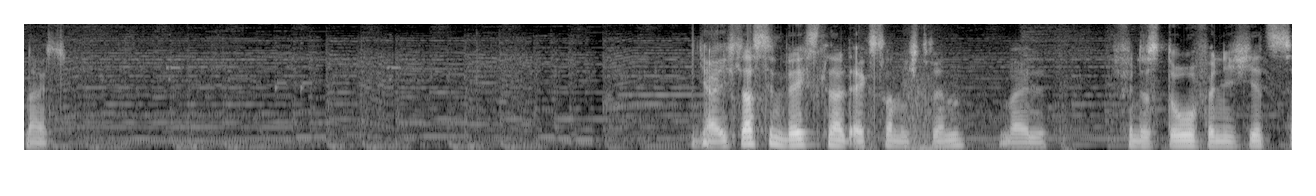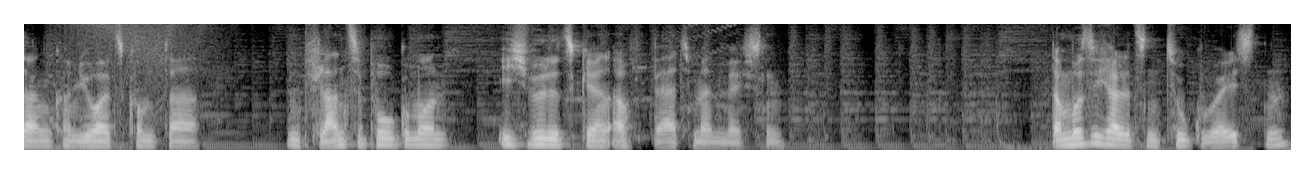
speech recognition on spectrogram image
Nice. Ja, ich lasse den Wechsel halt extra nicht drin, weil ich finde es doof, wenn ich jetzt sagen kann, jo, jetzt kommt da ein Pflanze-Pokémon. Ich würde jetzt gern auf Batman wechseln. Da muss ich halt jetzt einen Zug wasten.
